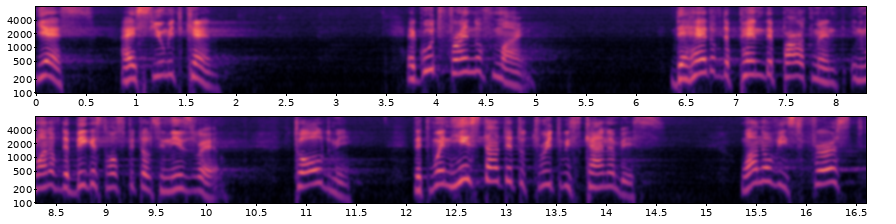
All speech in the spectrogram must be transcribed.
Yes, I assume it can. A good friend of mine, the head of the pain department in one of the biggest hospitals in Israel, told me that when he started to treat with cannabis, one of his first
